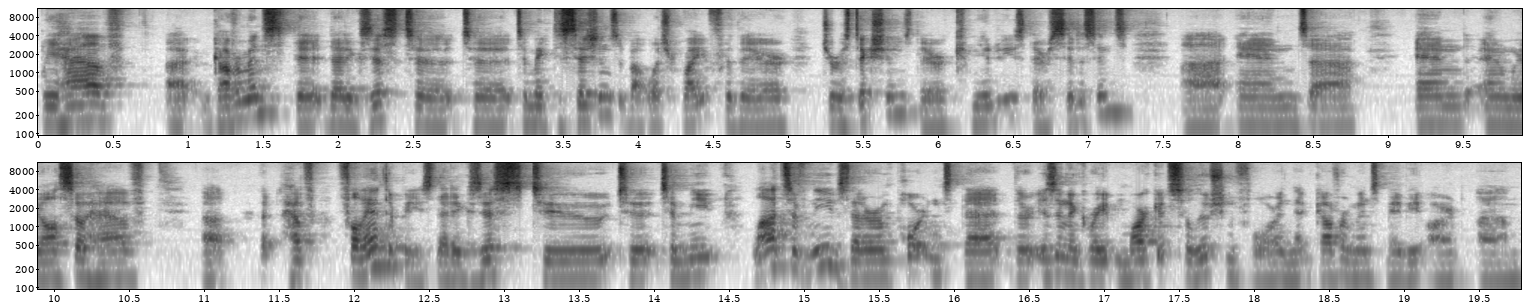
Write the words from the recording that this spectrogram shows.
we have uh, governments that, that exist to, to, to make decisions about what's right for their jurisdictions, their communities, their citizens, uh, and uh, and and we also have uh, have philanthropies that exist to, to to meet lots of needs that are important that there isn't a great market solution for, and that governments maybe aren't um,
